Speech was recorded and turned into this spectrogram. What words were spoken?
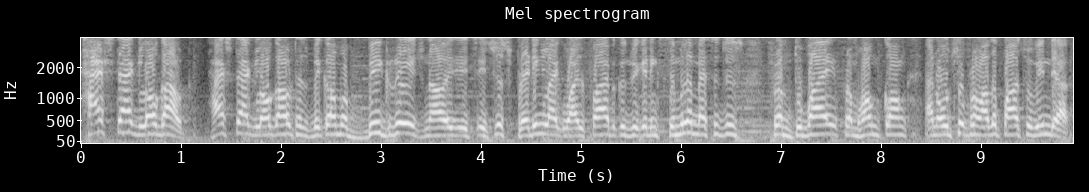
hashtag log out. Hashtag logout has become a big rage. Now it's, it's just spreading like wildfire because we're getting similar messages from Dubai, from Hong Kong and also from other parts of India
